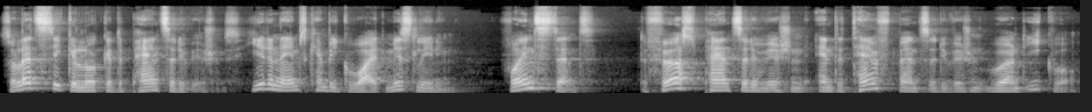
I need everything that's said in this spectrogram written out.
So let's take a look at the Panzer divisions. Here the names can be quite misleading. For instance, the 1st Panzer Division and the 10th Panzer Division weren't equal.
